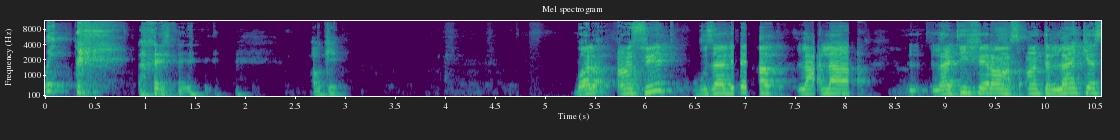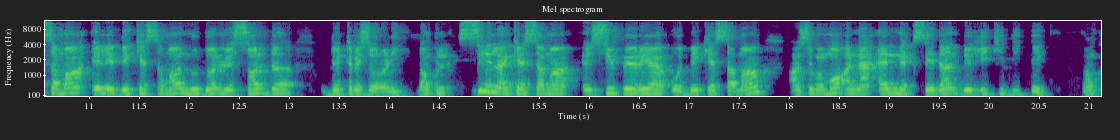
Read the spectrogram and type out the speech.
Oui. OK. Voilà. Ensuite, vous avez la, la la différence entre l'encaissement et le décaissement nous donne le solde de trésorerie. Donc, si l'encaissement est supérieur au décaissement, en ce moment, on a un excédent de liquidité. Donc,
